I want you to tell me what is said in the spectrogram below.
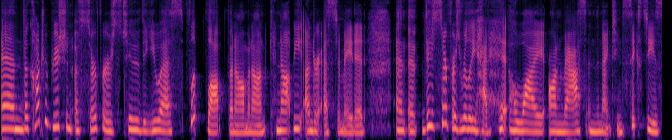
And the contribution of surfers to the US flip flop phenomenon cannot be underestimated. And, and these surfers really had hit Hawaii en masse in the 1960s.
